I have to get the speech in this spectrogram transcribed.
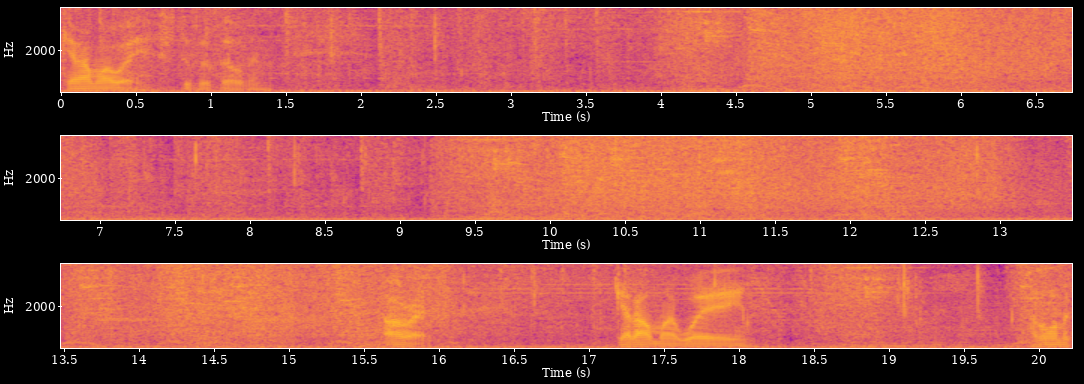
Get out of my way, stupid building. Out my way. I don't wanna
